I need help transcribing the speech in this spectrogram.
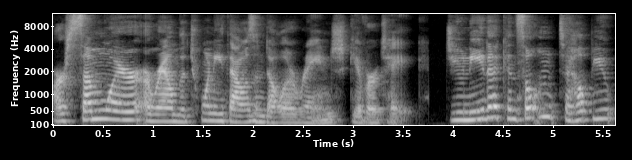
are somewhere around the $20,000 range, give or take. Do you need a consultant to help you?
